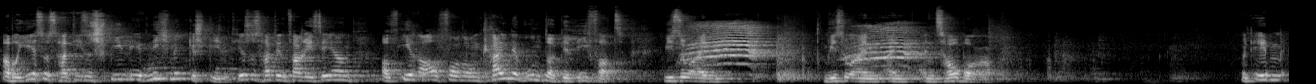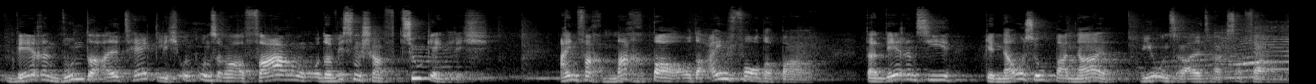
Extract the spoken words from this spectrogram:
Aber Jesus hat dieses Spiel eben nicht mitgespielt. Jesus hat den Pharisäern auf ihre Aufforderung keine Wunder geliefert, wie so ein, wie so ein, ein, ein Zauberer. Und eben wären Wunder alltäglich und unserer Erfahrung oder Wissenschaft zugänglich, einfach machbar oder einforderbar, dann wären sie genauso banal wie unsere Alltagserfahrungen.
